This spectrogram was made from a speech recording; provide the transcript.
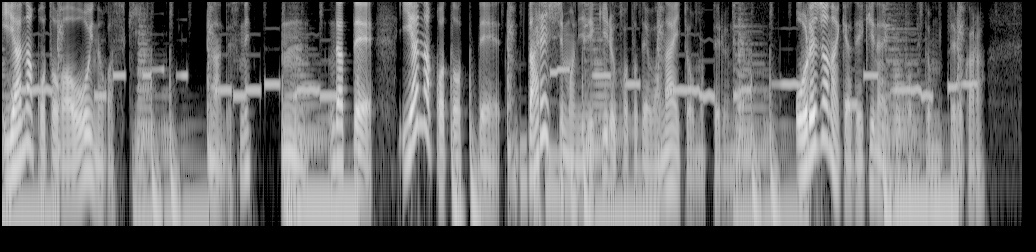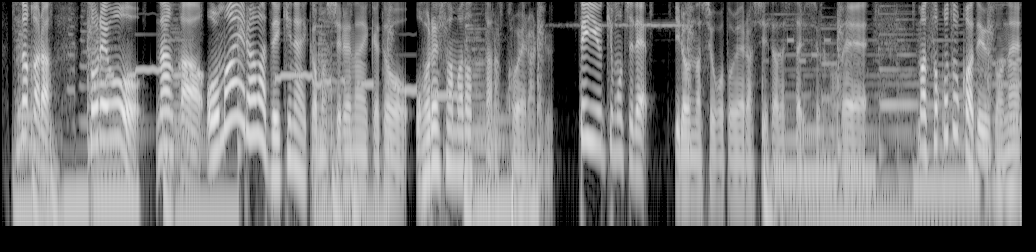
嫌なことが多いのが好きなんですね。うん。だって嫌なことって誰しもにできることではないと思ってるんで俺じゃなきゃできないことって思ってるからだからそれをなんかお前らはできないかもしれないけど俺様だったら超えられるっていう気持ちでいろんな仕事をやらせていただいたりするのでまあそことかで言うとね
